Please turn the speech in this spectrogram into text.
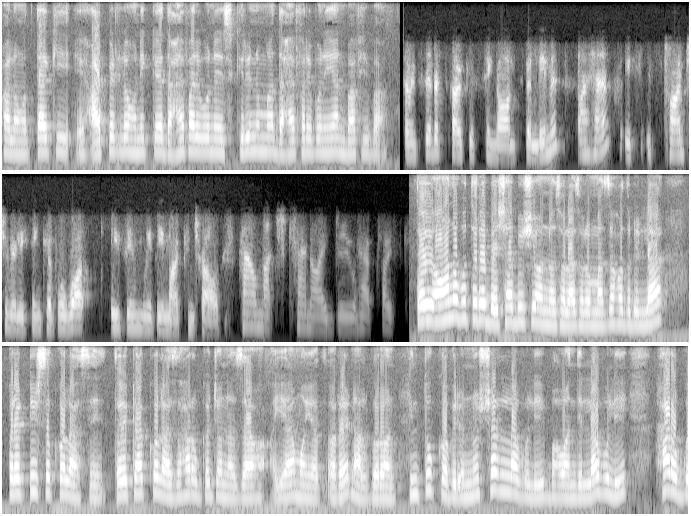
ফালংত্তা কি আইপ্যাড লো হনিককে দাহাই পারিব নে স্ক্রিন মা দাহাই পারিব নে ইয়ান বাফিবা So instead of focusing on the limits I have, it's, it's time to really think of, well, what তই অনুভূতিরে বেশা বেশি অন্য চলাচলের মাঝে সদরিল্লা প্র্যাকটিস সকল আছে। তই কল আছে? হার উগ্র জনজা ইয়া ময়তরে নালগরণ কিন্তু কবির অনুসরলা ভবান দিল্লা বুলি হার উগ্র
